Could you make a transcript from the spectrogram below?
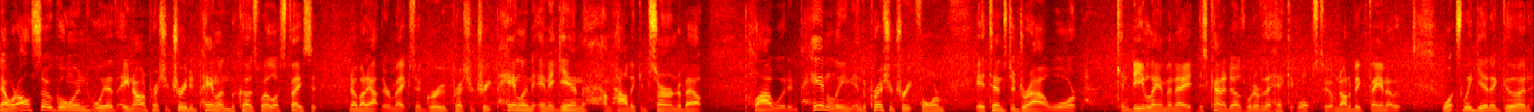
Now we're also going with a non-pressure treated paneling because, well, let's face it, nobody out there makes a grooved pressure treat paneling. And again, I'm highly concerned about plywood and paneling in the pressure treat form. It tends to dry warp, can delaminate, just kind of does whatever the heck it wants to. I'm not a big fan of it. Once we get a good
